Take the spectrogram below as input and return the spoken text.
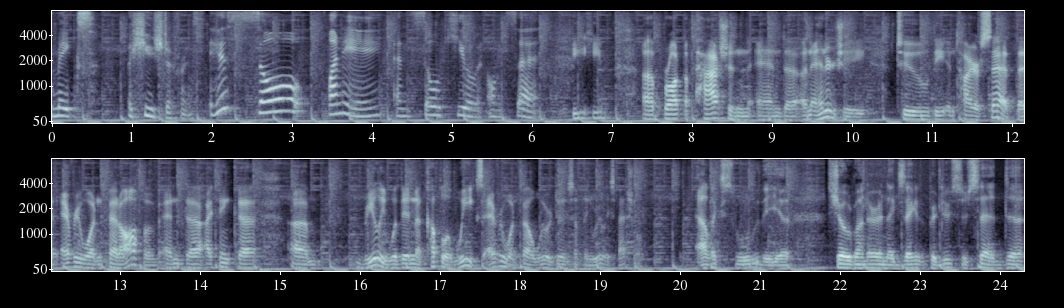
makes a huge difference. He's so funny and so cute on set. He, he uh, brought a passion and uh, an energy to the entire set that everyone fed off of, and uh, I think uh, um, really within a couple of weeks, everyone felt we were doing something really special. Alex Woo, the uh, showrunner and executive producer, said, uh,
